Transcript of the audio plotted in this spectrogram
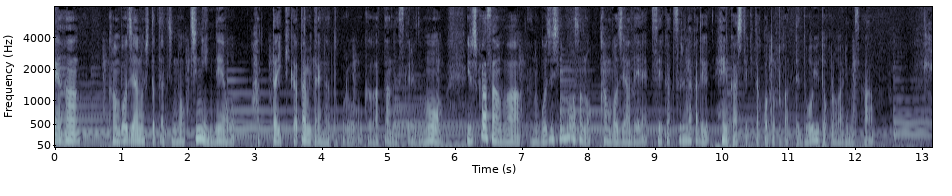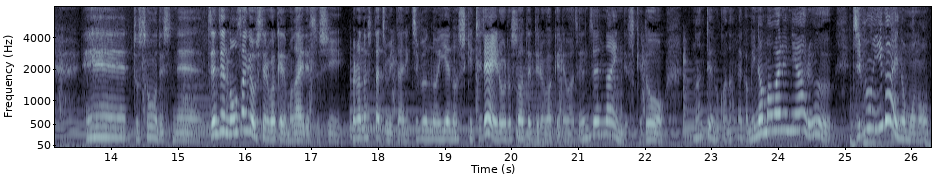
前半カンボジアの人たちの地に根を張った生き方みたいなところを伺ったんですけれども吉川さんはあのご自身もそのカンボジアで生活する中で変化してきたこととかってどういうところがありますか？えー、っとそうですね。全然農作業してるわけでもないですし村の人たちみたいに自分の家の敷地でいろいろ育ててるわけでは全然ないんですけどなんていうのかな？なんか身の回りにある自分以外のもの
